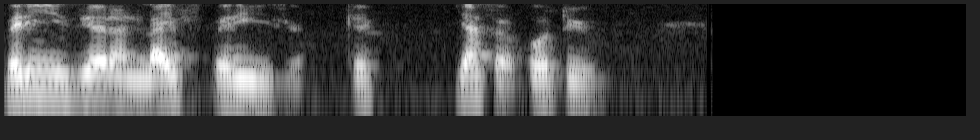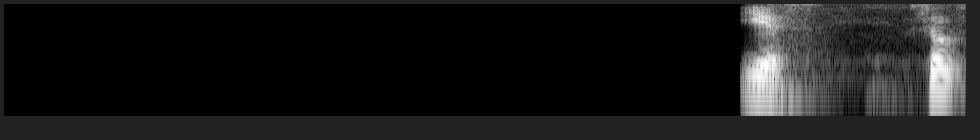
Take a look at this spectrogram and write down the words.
very easier and life very easier okay yes sir over to you Yes. So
